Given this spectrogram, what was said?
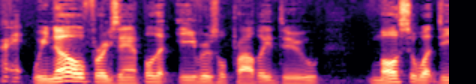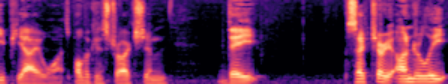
Right. We know, for example, that Evers will probably do most of what DPI wants. Public instruction, they Secretary Underly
